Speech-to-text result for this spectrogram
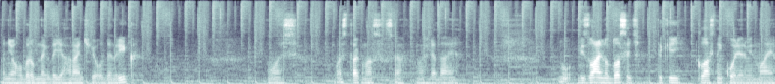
На нього виробник дає гарантію один рік. Ось. Ось так у нас все виглядає. Ну, Візуально досить такий класний колір він має.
